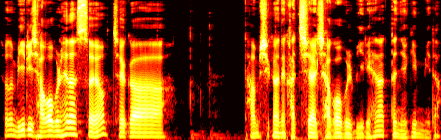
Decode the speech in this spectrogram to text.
저는 미리 작업을 해놨어요. 제가 다음 시간에 같이 할 작업을 미리 해놨던 얘기입니다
